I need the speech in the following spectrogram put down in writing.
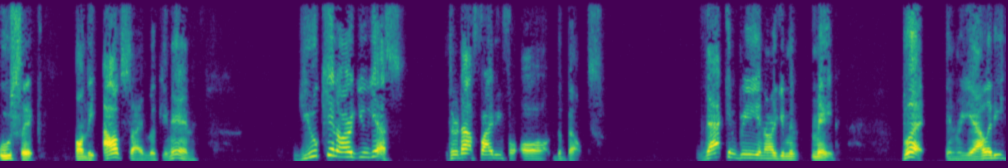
Usyk on the outside looking in. You can argue, yes, they're not fighting for all the belts. That can be an argument made. But in reality,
